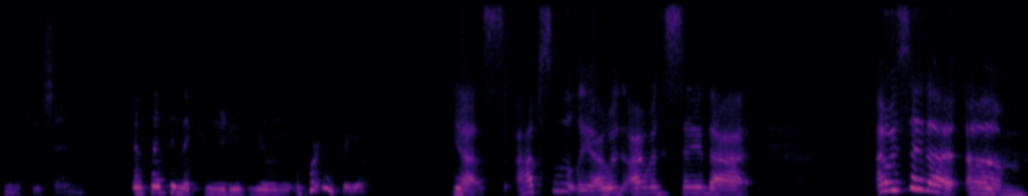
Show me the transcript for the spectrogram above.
communication. And something that community is really important for you. Yes, absolutely. I would I would say that I would say that um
